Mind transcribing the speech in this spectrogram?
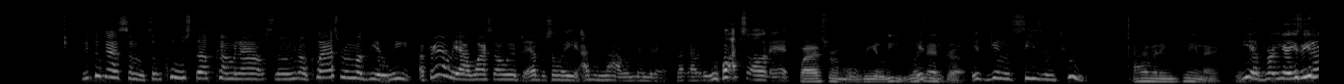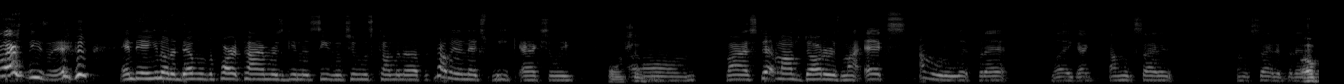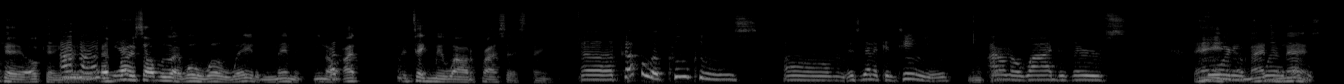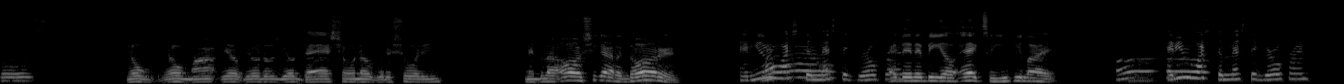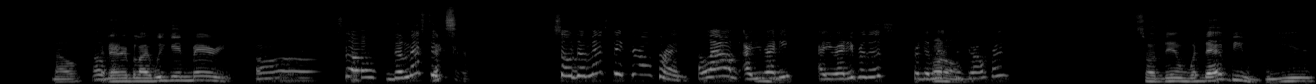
We do got some some cool stuff coming out soon. You know, Classroom of the Elite. Apparently, I watched all the way up to episode eight. I do not remember that, so I gotta rewatch all that. Classroom of the Elite. When that drop? It's getting season two. I haven't even seen that. Yeah, bro, yeah, it's university season. and then you know, the Devil's a part timer is getting a season two is coming up probably in the next week actually. For sure. Um, my stepmom's daughter is my ex. I'm a little lit for that. Like I, I'm excited. I'm excited for that. okay, okay. yeah. Uh-huh, At yeah. first, I was like, whoa, whoa, wait a minute. You know, Uh, I it take me a while to process things. Uh, a couple of cuckoos um is gonna continue. I don't know why it deserves more Dang, than imagine 12 that. episodes. Yo, yo, mom, yo, yo, your dad showing up with a shorty, and they be like, "Oh, she got a daughter," Have you ever watched Ah. Domestic Girlfriend? and then it be your ex, and you be like, Oh. Have you ever watched Domestic Girlfriend? No. And then they'd be like, we getting married. Oh. So domestic, That's so domestic girlfriend. Allow. Are you ready? Are you ready for this? For domestic girlfriend? So then would that be weird?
